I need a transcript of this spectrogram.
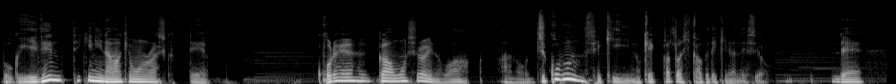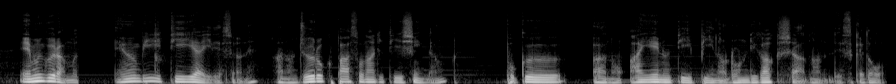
僕遺伝的に怠け者らしくって、これが面白いのは、あの、自己分析の結果と比較できるんですよ。で、M グラム MBTI ですよね。あの、16パーソナリティ診断。僕、あの、INTP の論理学者なんですけど、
